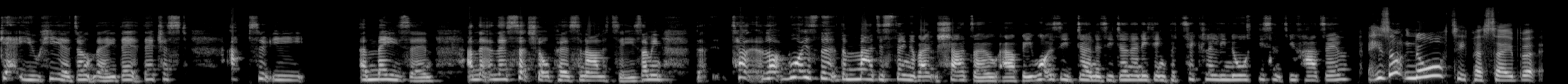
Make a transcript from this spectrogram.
get you here, don't they? They they're just absolutely amazing and, and there's such little personalities. I mean tell, like, what is the, the maddest thing about shadow abby? What has he done? Has he done anything particularly naughty since you've had him? He's not naughty per se but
